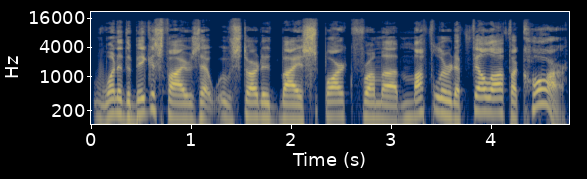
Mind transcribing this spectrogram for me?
one of the biggest fires that was started by a spark from a muffler that fell off a car.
